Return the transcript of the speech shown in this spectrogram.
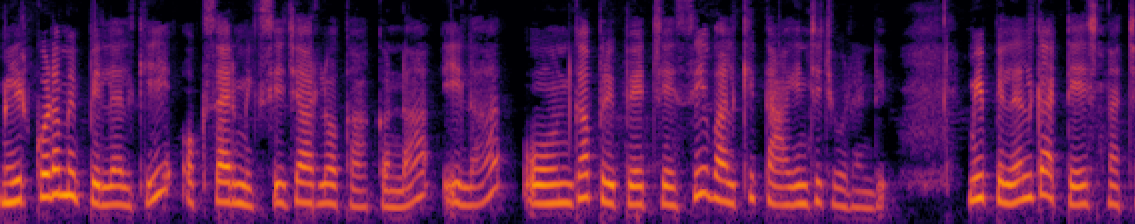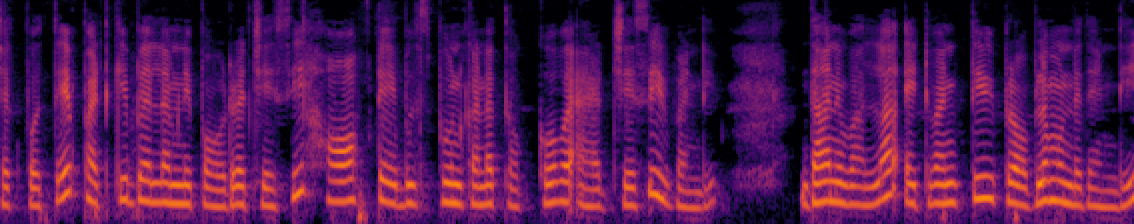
మీరు కూడా మీ పిల్లలకి ఒకసారి మిక్సీ జార్లో కాకుండా ఇలా ఓన్గా ప్రిపేర్ చేసి వాళ్ళకి తాగించి చూడండి. మీ పిల్లలకి ఆ టేస్ట్ నచ్చకపోతే పటికి బెల్లంని పౌడర్ చేసి హాఫ్ టేబుల్ స్పూన్ కన్నా తక్కువ యాడ్ చేసి ఇవ్వండి. దానివల్ల ఎటువంటి ప్రాబ్లం ఉండదండి.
